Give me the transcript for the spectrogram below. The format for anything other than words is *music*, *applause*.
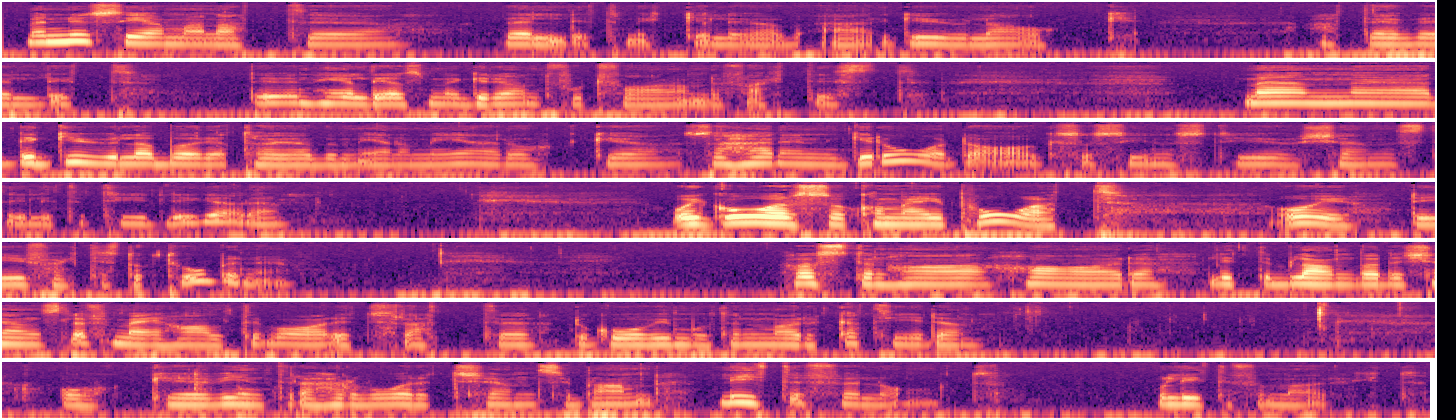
Men nu ser man att eh, väldigt mycket löv är gula och att det är väldigt, det är en hel del som är grönt fortfarande faktiskt. Men eh, det gula börjar ta över mer och mer och eh, så här en grå dag så syns det ju, känns det lite tydligare. Och igår så kom jag ju på att oj, det är ju faktiskt oktober nu. Hösten har, har lite blandade känslor för mig, har alltid varit för att eh, då går vi mot den mörka tiden. Och eh, vinterhalvåret känns ibland lite för långt och lite för mörkt.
